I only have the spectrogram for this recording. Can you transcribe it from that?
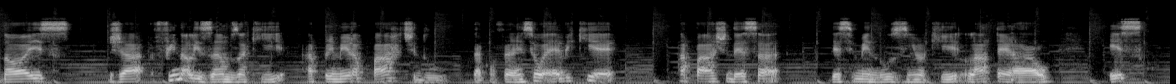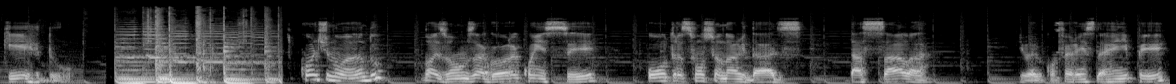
nós já finalizamos aqui a primeira parte do, da conferência web, que é a parte dessa desse menuzinho aqui lateral esquerdo. Continuando, nós vamos agora conhecer outras funcionalidades da sala de webconferência da RNP.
